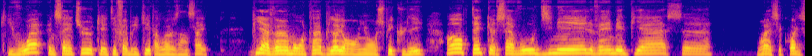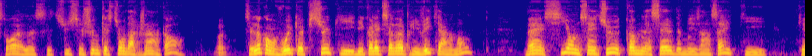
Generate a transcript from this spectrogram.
qu'ils voient une ceinture qui a été fabriquée par leurs ancêtres? Puis il y avait un montant, puis là, ils ont, spéculé. Ah, oh, peut-être que ça vaut 10 000, 20 000 piastres. Euh. ouais, c'est quoi l'histoire, là? C'est juste une question d'argent encore? C'est là qu'on voit que ceux qui, les collectionneurs privés qui en ont, ben, s'ils ont une ceinture comme la celle de mes ancêtres qui, qui,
